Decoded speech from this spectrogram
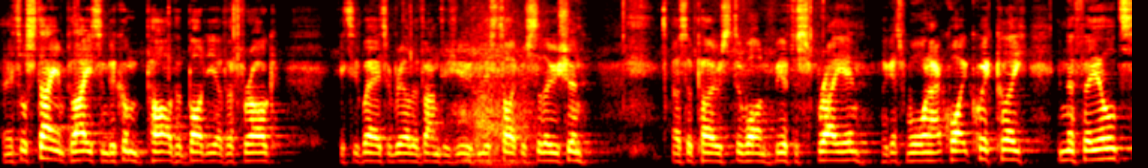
And it'll stay in place and become part of the body of the frog. It is where it's a real advantage using this type of solution as opposed to one we have to spray in. It gets worn out quite quickly in the fields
